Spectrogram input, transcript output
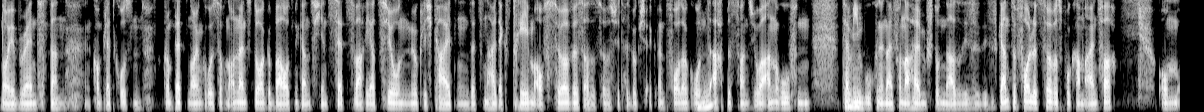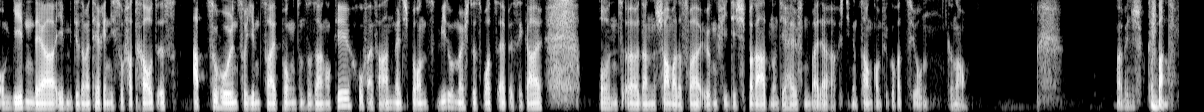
neue Brand dann einen komplett großen, komplett neuen, größeren Online-Store gebaut mit ganz vielen Sets, Variationen, Möglichkeiten, setzen halt extrem auf Service. Also Service steht halt wirklich im Vordergrund, mhm. 8 bis 20 Uhr anrufen, Termin mhm. buchen innerhalb von einer halben Stunde. Also dieses, dieses ganze volle Serviceprogramm einfach, um, um jeden, der eben mit dieser Materie nicht so vertraut ist, abzuholen zu jedem Zeitpunkt und zu sagen, okay, ruf einfach an, melde dich bei uns, wie du möchtest, WhatsApp ist egal. Und äh, dann schauen wir, dass wir irgendwie dich beraten und dir helfen bei der richtigen Soundkonfiguration. Genau. Da bin ich gespannt.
